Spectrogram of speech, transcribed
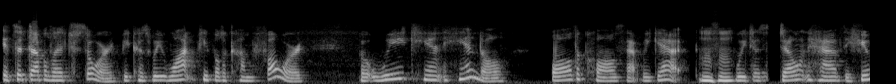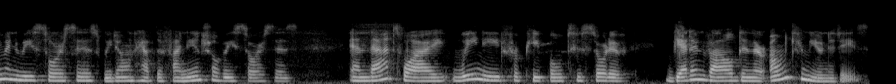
it's a double-edged sword because we want people to come forward, but we can't handle all the calls that we get. Mm-hmm. We just don't have the human resources, we don't have the financial resources, and that's why we need for people to sort of get involved in their own communities.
